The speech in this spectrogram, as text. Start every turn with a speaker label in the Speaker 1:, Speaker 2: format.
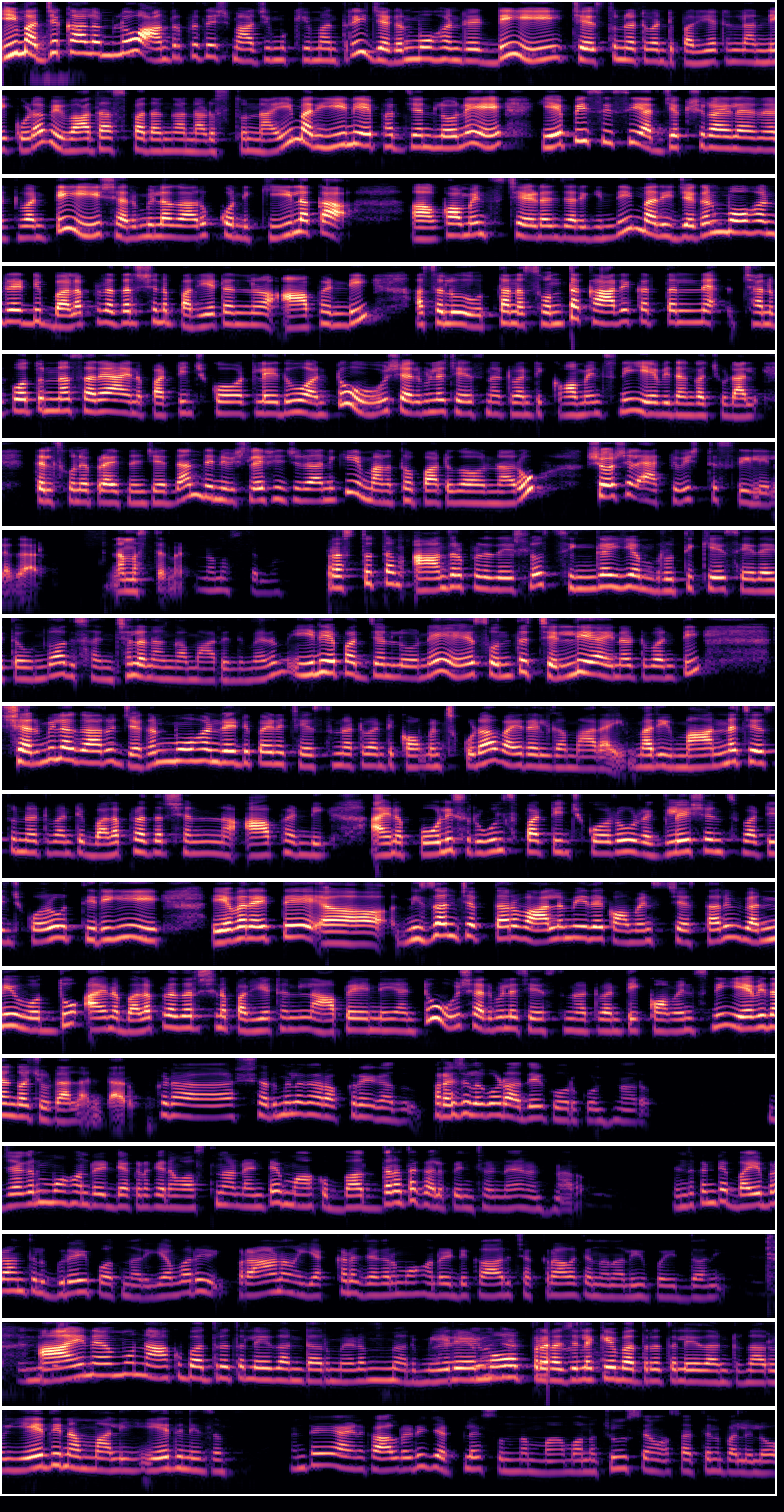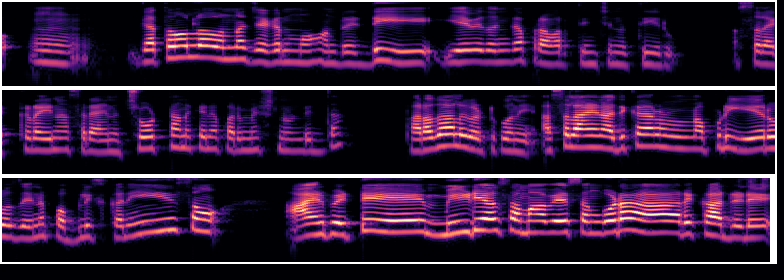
Speaker 1: ఈ మధ్యకాలంలో ఆంధ్రప్రదేశ్ మాజీ ముఖ్యమంత్రి జగన్మోహన్ రెడ్డి చేస్తున్నటువంటి పర్యటనలన్నీ కూడా వివాదాస్పదంగా నడుస్తున్నాయి. మరి ఈ నేపథ్యంలోనే ఏపీసీసీ అధ్యక్షురాలైనటువంటి షర్మిల గారు కొన్ని కీలక కామెంట్స్ చేయడం జరిగింది. మరి జగన్మోహన్ రెడ్డి బల ప్రదర్శన పర్యటనను ఆపండి. అసలు తన సొంత కార్యకర్తలనే చనిపోతున్నా సరే ఆయన పట్టించుకోవట్లేదు అంటూ షర్మిల చేసినటువంటి కామెంట్స్ని ఏ విధంగా చూడాలి? తెలుసుకునే ప్రయత్నం చేద్దాం. దీన్ని విశ్లేషించడానికి మనతో పాటుగా ఉన్నారు సోషల్ యాక్టివిస్ట్ శ్రీలీల గారు. నమస్తే మేడం.
Speaker 2: నమస్తే అమ్మా.
Speaker 1: ప్రస్తుతం ఆంధ్రప్రదేశ్లో సింగయ్య మృతి కేసు ఏదైతే ఉందో అది సంచలనంగా మారింది మేడం. ఈ నేపథ్యంలోనే సొంత చెల్లి అయినటువంటి షర్మిల గారు జగన్మోహన్ రెడ్డి పైన చేస్తున్నటువంటి కామెంట్స్ కూడా వైరల్గా మారాయి. మరి మా అన్న చేస్తున్నటువంటి బల ప్రదర్శనను ఆపండి. ఆయన పోలీస్ రూల్స్ పట్టించుకోరు రెగ్యులేషన్స్ పట్టించుకోరు. తిరిగి ఎవరైతే నిజం చెప్తారో వాళ్ళ మీదే కామెంట్స్ చేస్తారు. ఇవన్నీ వద్దు. ఆయన బల ప్రదర్శన పర్యటనలు ఆపేయండి అంటూ షర్మిల చేస్తున్నటువంటి కామెంట్స్ని ఏ విధంగా చూడాలంటారు?
Speaker 2: ఇక్కడ షర్మిల గారు ఒక్కరే కాదు ప్రజ ప్రజలు కూడా అదే కోరుకుంటున్నారు. జగన్మోహన్ రెడ్డి ఎక్కడికైనా వస్తున్నాడంటే మాకు భద్రత కల్పించండి అని అంటున్నారు. ఎందుకంటే భయభ్రాంతులకు గురైపోతున్నారు. ఎవరి ప్రాణం ఎక్కడ జగన్మోహన్ రెడ్డి కారు చక్రాల కింద నలిగిపోయిద్దో అని.
Speaker 1: ఆయనేమో నాకు భద్రత లేదంటారు మేడం. మరి మీరేమో ప్రజలకే భద్రత లేదంటున్నారు. ఏది నమ్మాలి? ఏది నిజం?
Speaker 2: అంటే ఆయనకు ఆల్రెడీ జెడ్ ప్లేస్ ఉందమ్మా. మనం చూసాం సత్యనపల్లిలో. గతంలో ఉన్న జగన్మోహన్ రెడ్డి ఏ విధంగా ప్రవర్తించిన తీరు? అసలు ఎక్కడైనా సరే ఆయన చూడటానికైనా పర్మిషన్ ఉండిద్దా? పరదాలు కట్టుకొని. అసలు ఆయన అధికారంలో ఉన్నప్పుడు ఏ రోజైనా పబ్లిక్ కనీసం ఆయన పెట్టే మీడియా సమావేశం కూడా రికార్డెడే.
